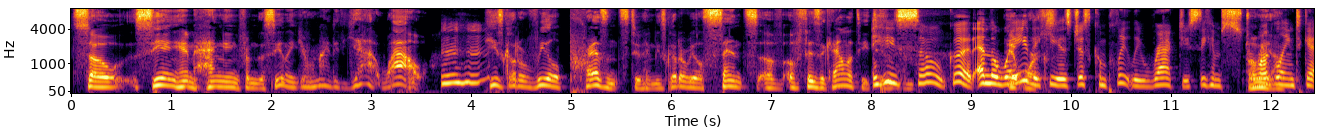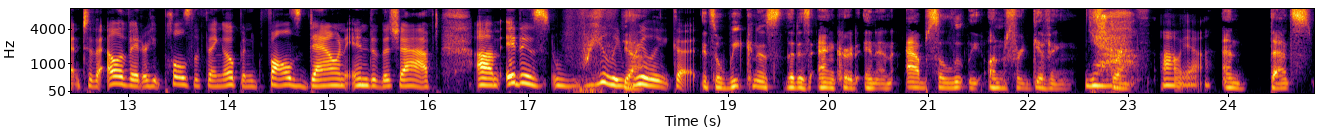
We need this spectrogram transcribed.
So seeing him hanging from the ceiling, you're reminded, yeah, wow, Mm-hmm. he's got a real presence to him. He's got a real sense of, of physicality to He's him. so good. And the way that. Oh, he is just completely wrecked. You see him struggling to get into the elevator. He pulls the thing open, falls down into the shaft. Um, it is really, Yeah. really good. It's a weakness that is anchored in an absolutely unforgiving Yeah. strength. Oh, yeah. And that's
